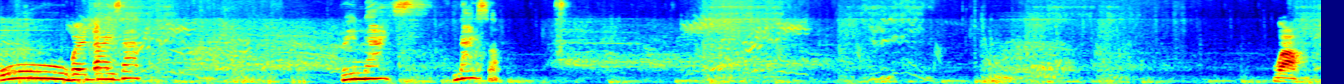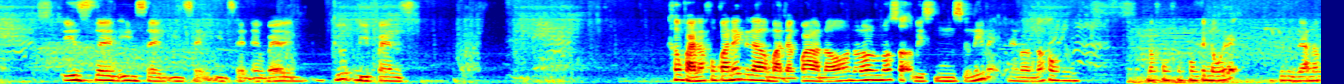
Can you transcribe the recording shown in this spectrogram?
Ooh, very nice Zach. Very nice. Nice. Wow. Insane, insane, insane, insane. A very good defense không phải là không qua nick đâu mà chẳng qua là nó nó nó sợ bị snip ấy nên là nó không nó không không, không kết nối đấy chứ thực ra nó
